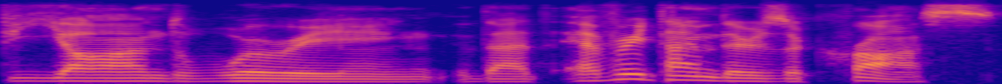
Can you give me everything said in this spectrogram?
beyond worrying that every time there's a cross,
